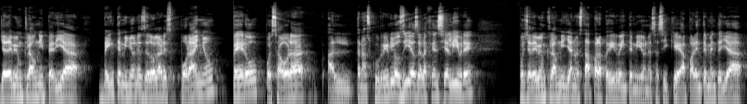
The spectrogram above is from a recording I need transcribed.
Jadevion Clowney pedía 20 millones de dólares por año, pero pues ahora al transcurrir los días de la agencia libre, pues ya Davion Clowney ya no está para pedir 20 millones, así que aparentemente ya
